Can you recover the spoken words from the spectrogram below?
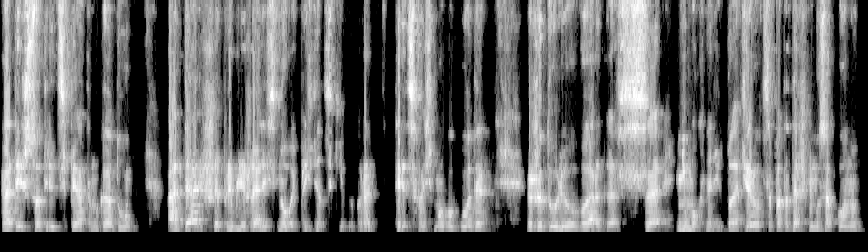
в 1935 году. А дальше приближались новые президентские выборы 1938 года. Жетулио Варгас не мог на них баллотироваться по тогдашнему закону.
